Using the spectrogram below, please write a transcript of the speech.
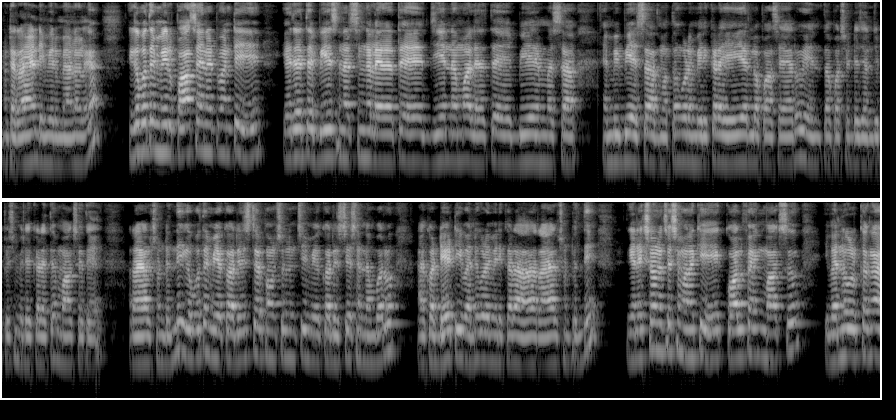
అంటే రాయండి మీరు మాన్యువల్గా ఇకపోతే మీరు పాస్ అయినటువంటి ఏదైతే బీఎస్సీ నర్సింగ్ లేదైతే జిఎన్ఎంఆ లేదైతే బిఎంఎస్ ఎంబీబీఎస్ అది మొత్తం కూడా మీరు ఇక్కడ ఏ ఇయర్లో పాస్ అయ్యారు ఎంత పర్సెంటేజ్ అని చెప్పేసి మీరు ఇక్కడైతే మార్క్స్ అయితే రాయాల్సి ఉంటుంది. ఇకపోతే మీ యొక్క రిజిస్టర్ కౌన్సిల్ నుంచి మీ యొక్క రిజిస్ట్రేషన్ నెంబరు ఆ యొక్క డేట్ ఇవన్నీ కూడా మీరు ఇక్కడ రాయాల్సి ఉంటుంది. ఇక నెక్స్ట్ వన్ వచ్చేసి మనకి క్వాలిఫైయింగ్ మార్క్స్ ఇవన్నీ ఉడకంగా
